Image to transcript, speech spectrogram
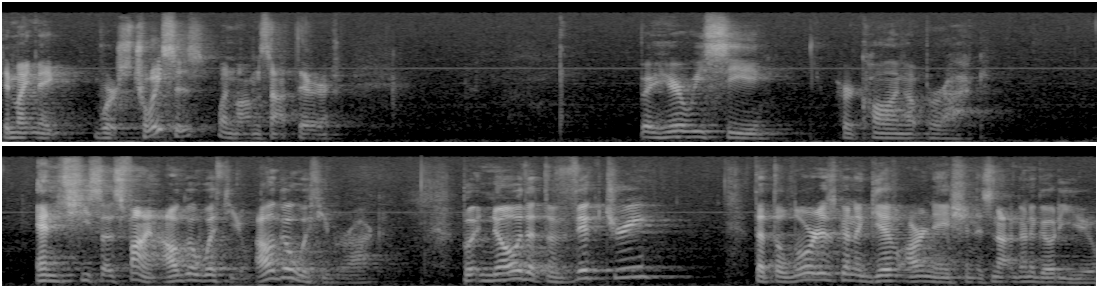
They might make worse choices when mom's not there. But here we see her calling up Barak. And she says, Fine, I'll go with you. I'll go with you, Barak. But know that the victory that the Lord is going to give our nation is not going to go to you.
